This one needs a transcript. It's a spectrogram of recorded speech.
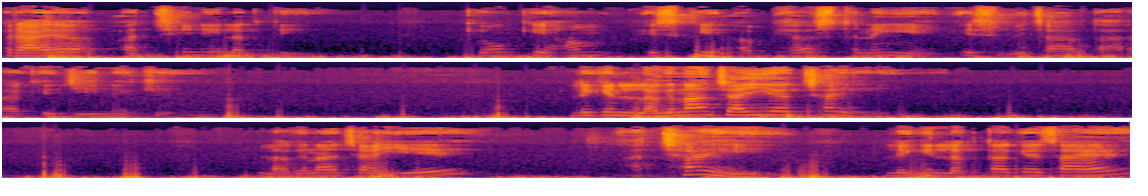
प्राय अच्छी नहीं लगती, क्योंकि हम इसके अभ्यस्त नहीं है, इस विचारधारा के जीने के। लेकिन लगना चाहिए अच्छा ही लगना चाहिए अच्छा ही, लेकिन लगता कैसा है?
